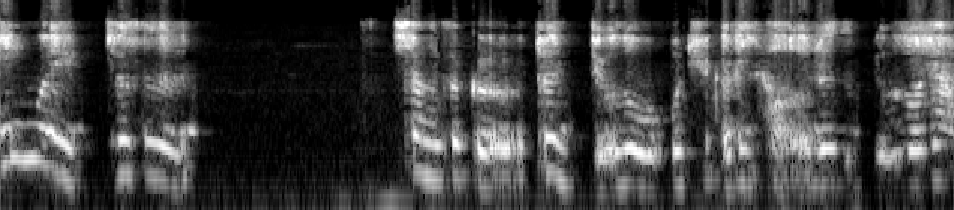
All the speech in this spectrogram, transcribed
因为就是像这个，就比如说我我举个例好了，就是比如说像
